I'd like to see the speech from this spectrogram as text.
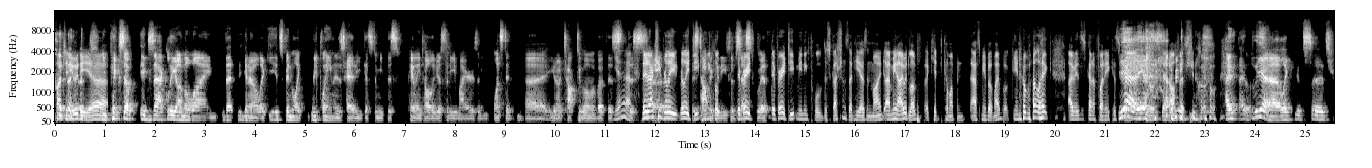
continuity. Yeah, he picks up exactly on the line that you know like it's been like replaying in his head he gets to meet this paleontologist that he admires and he wants to uh you know talk to him about this yeah. this There's actually uh, really, really deep, topic meaningful. that he's they're obsessed very with they're very deep, meaningful discussions that he has in mind. I mean, I would love a kid to come up and ask me about my book, you know, but like, I mean, it's kind of funny because Yeah, yeah. that I mean, office, you know. I, I So- yeah, like it's uh, it's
